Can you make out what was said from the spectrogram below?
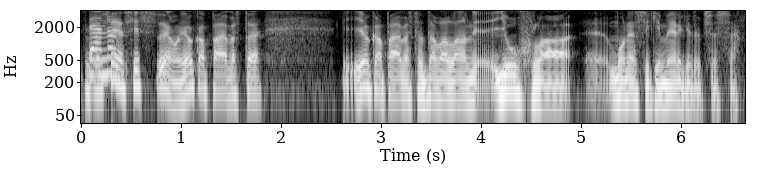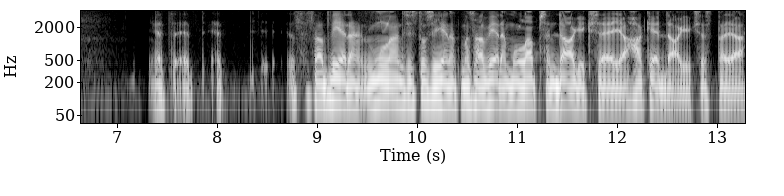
Sehän no se, on... Siis se on joka päivästä, joka päivästä tavallaan juhlaa monessakin merkityksessä. Et, et, et, sä saat viedä, mulla on siis tosi hienoa, että mä saan viedä mun lapsen daagikseen ja hakea daagiksesta ja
